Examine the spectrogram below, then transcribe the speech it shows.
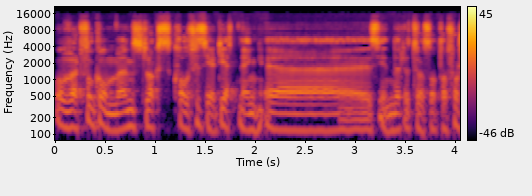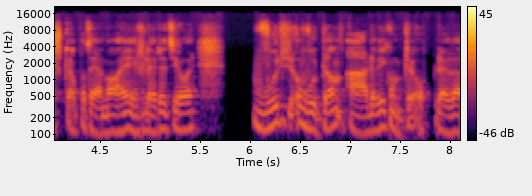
Og i hvert fall komme med en slags kvalifisert gjetning, siden dere tross alt har forska på temaet i flere tiår. Hvor og hvordan er det vi kommer til å oppleve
